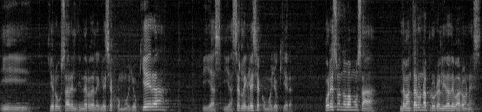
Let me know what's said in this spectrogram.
y quiero usar el dinero de la iglesia como yo quiera y, hacer la iglesia como yo quiera. Por eso no vamos a levantar una pluralidad de varones.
